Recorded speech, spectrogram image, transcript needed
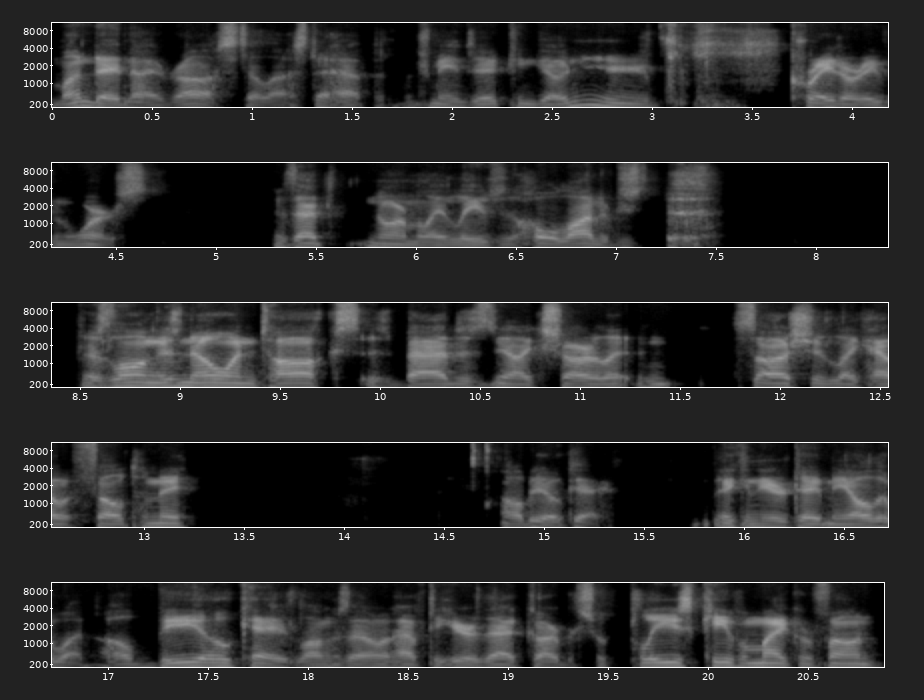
Monday Night Raw still has to happen, which means it can go crater even worse. Because that normally leaves a whole lot of just ugh. as long as no one talks as bad as you know, like Charlotte and Sasha, like how it felt to me, I'll be okay. They can irritate me all they want. I'll be okay as long as I don't have to hear that garbage. So please keep a microphone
